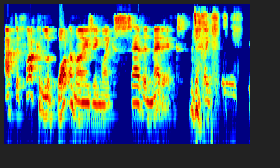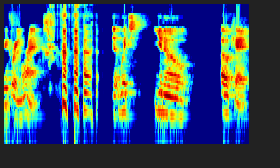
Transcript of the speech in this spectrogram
after fucking lobotomizing like seven medics, like shivering wrecks, which you know, okay,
